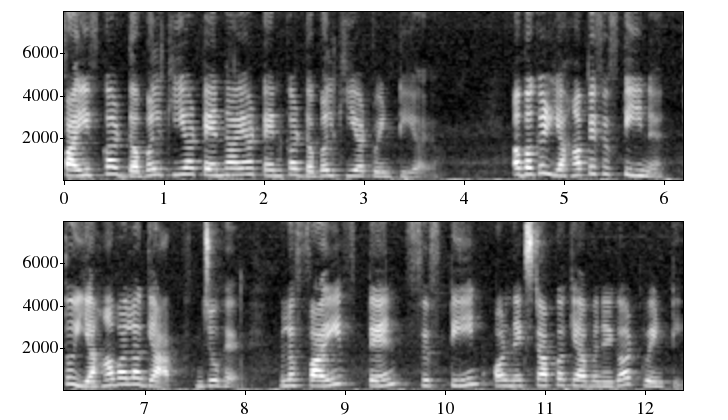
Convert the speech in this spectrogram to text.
फाइव का डबल किया टेन आया टेन का डबल किया ट्वेंटी आया। अब अगर यहाँ पे फिफ्टीन है तो यहाँ वाला गैप जो है मतलब फाइव टेन फिफ्टीन और नेक्स्ट आपका क्या बनेगा? ट्वेंटी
